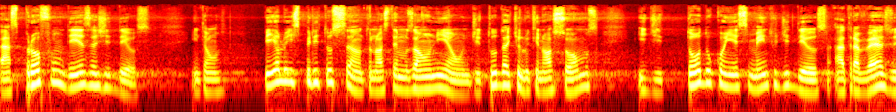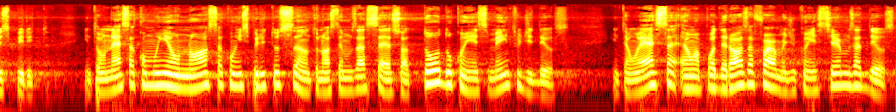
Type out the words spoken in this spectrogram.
as profundezas de Deus. Então, pelo Espírito Santo, nós temos a união de tudo aquilo que nós somos e de todo o conhecimento de Deus através do Espírito. Então, nessa comunhão nossa com o Espírito Santo, nós temos acesso a todo o conhecimento de Deus. Então, essa é uma poderosa forma de conhecermos a Deus,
